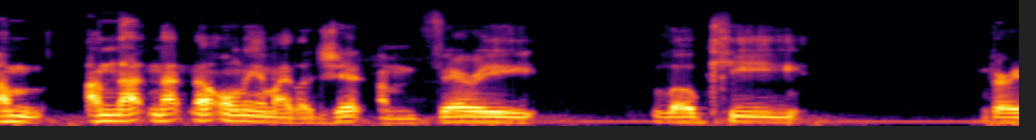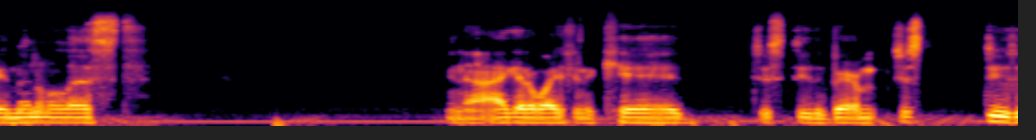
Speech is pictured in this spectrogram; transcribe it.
I'm I'm not not not only am I legit, I'm very low key, very minimalist. You know, I got a wife and a kid. Just do the bare, just do,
